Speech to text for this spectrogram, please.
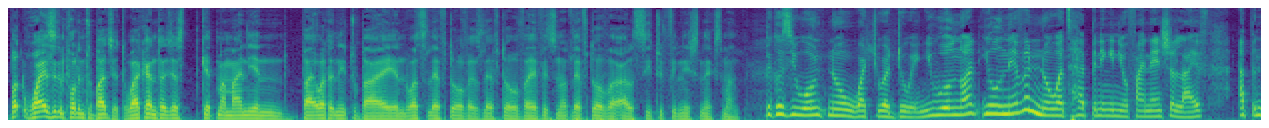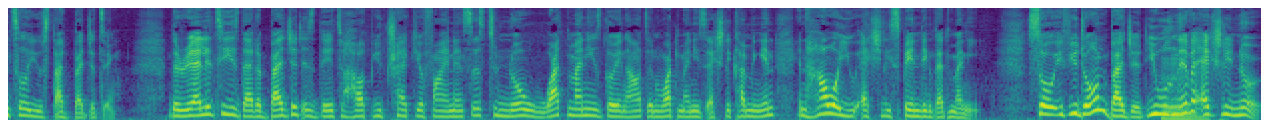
But why is it important to budget? Why can't I just get my money and buy what I need to buy and what's left over is left over? If it's not left over, I'll see to finish next month. because you won't know what you are doing. You will not you'll never know what's happening in your financial life up until you start budgeting. The reality is that a budget is there to help you track your finances, to know what money is going out and what money is actually coming in and how are you actually spending that money. So if you don't budget, you will hmm. never actually know.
